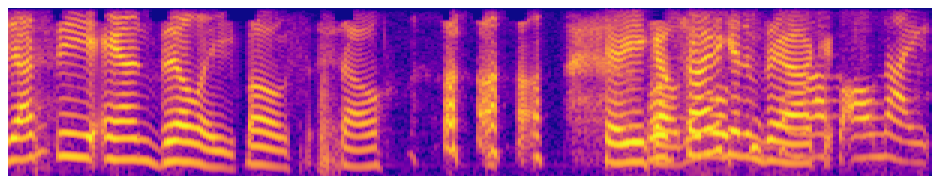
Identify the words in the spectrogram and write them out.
Jesse and Billy both. So there you go. We'll try They to get him back. all night.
